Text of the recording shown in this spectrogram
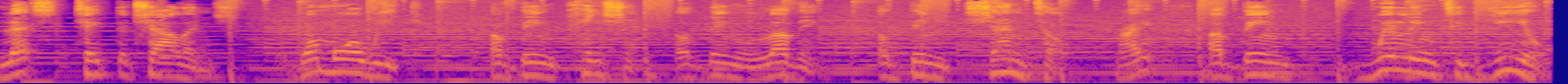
let's take the challenge one more week of being patient, of being loving, of being gentle, right? Of being willing to yield.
